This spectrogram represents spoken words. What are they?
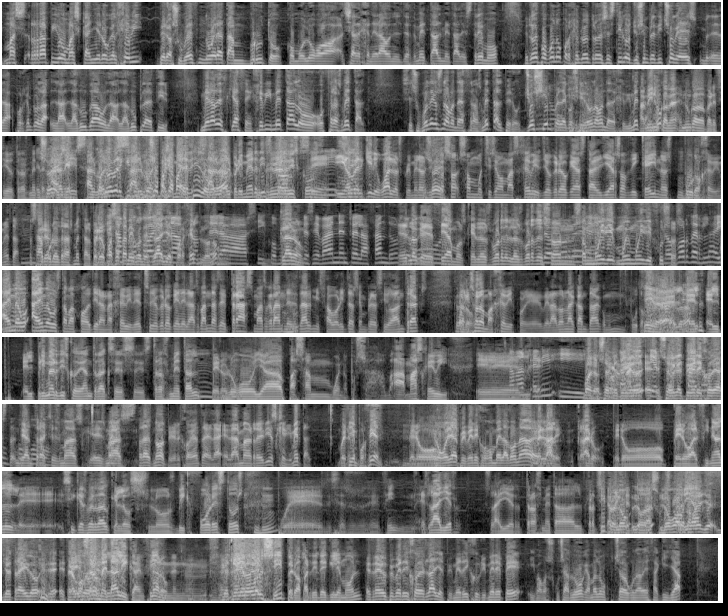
más rápido, más cañero que el heavy, pero a su vez no era tan bruto como luego se ha degenerado en el death metal, metal extremo. Entonces, pues bueno, por ejemplo, dentro de ese estilo, yo siempre he dicho que es, eh, la- por ejemplo, la, la- duda o la, la dupla de decir, Megadeth que hacen, heavy metal o, o thrash metal. Se supone que es una banda de thrash metal, pero yo siempre No. la he considerado una banda de heavy metal. A mí ¿no? nunca me, nunca me ha parecido. Eso es. mí, Y salvo con el- Overkill salvo incluso pasa el primer El disco, primer disco. sí, Sí. y Sí. Overkill igual los primeros Eso discos son, son muchísimo más heavy yo creo que hasta el Years of Decay no es puro heavy metal o sea Pero- puro thrash metal pero pasa también con Slayer, por ejemplo, ¿no? frontera Así como Claro. que se van entrelazando. Es lo que decíamos, que los bordes, los bordes Los son, bordes- son muy, muy, muy difusos. a, mí me, a mí me gusta más cuando tiran a heavy. De hecho, yo creo que de las bandas de thrash más grandes y tal, mis favoritas siempre han sido Anthrax. Claro. Porque son los más heavy, porque Veladona canta como un puto Sí, heavy, el, el- el- el primer disco de Anthrax es, es thrash metal, pero luego ya pasan, bueno, pues a, a más heavy. Eh, Está más heavy y Bueno, eso es que el tocando primer, eh, que el primer hijo de, de Anthrax es más, es más thrash, no, el primer hijo de Anthrax, el, el Arman Ready es heavy metal. 100%. pero- luego ya el primer hijo con Veladona, eh, vale. Claro, pero pero al final eh, sí que es verdad que los, los Big Four estos, Ujú. pues dices, en fin, Slayer, Slayer thrash metal Sí, pero prácticamente luego, toda su historia. yo, yo he traído, he, he Pero traído cogieron el- Metallica, en fin. Claro. Yo Kill Em All sí, pero a partir de Kill Em All He traído el primer hijo de Slayer, el primer hijo y primer EP, y vamos a escuchar luego, que además lo hemos escuchado alguna vez aquí ya,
